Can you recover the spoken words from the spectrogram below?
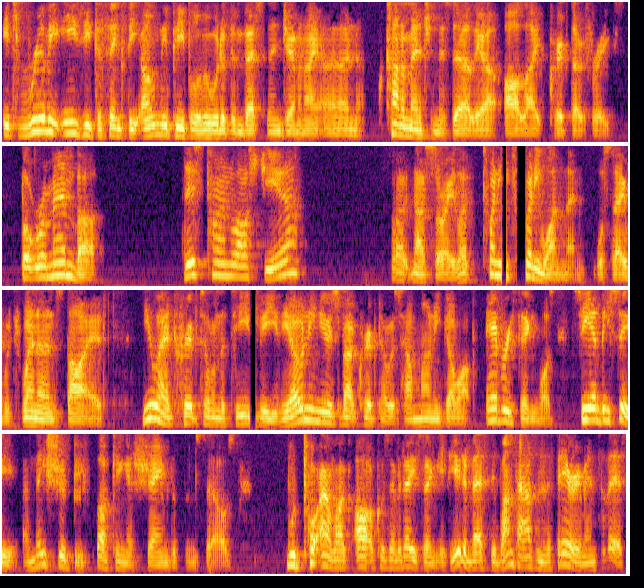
it's really easy to think the only people who would have invested in Gemini Earn, I kind of mentioned this earlier, are like crypto freaks. But remember, this time last year, so no, sorry, like 2021 then, we'll say, which when Earn started, you had crypto on the TV. The only news about crypto was how money go up. Everything was. CNBC, and they should be fucking ashamed of themselves, would put out like articles every day saying, if you'd invested 1,000 Ethereum into this,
